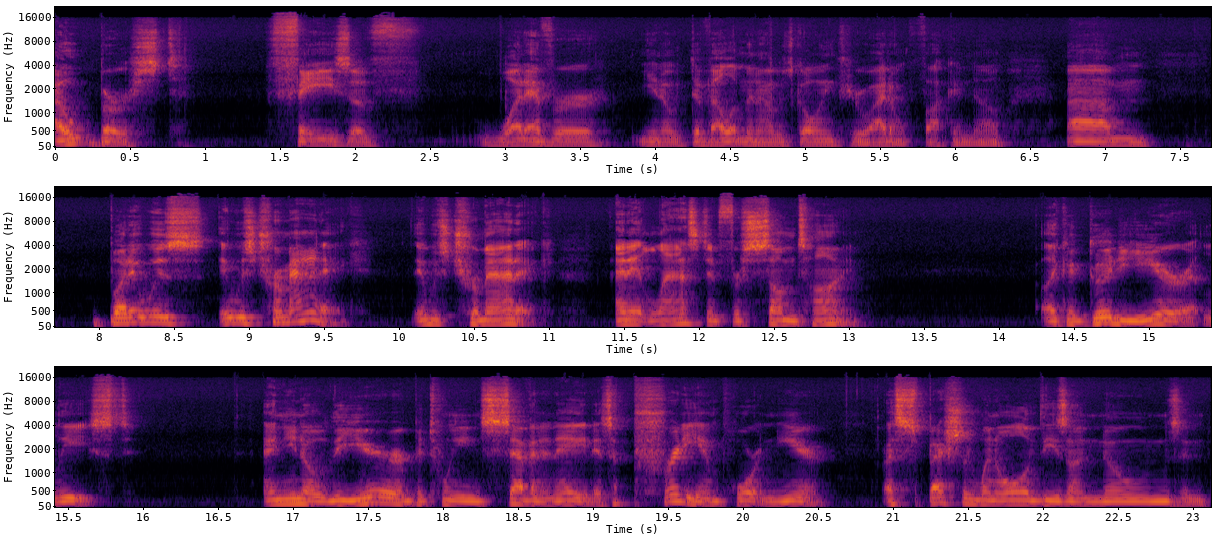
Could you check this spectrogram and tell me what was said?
outburst phase of whatever you know development I was going through. I don't fucking know. Um, but it was it was traumatic. It was traumatic, and it lasted for some time, like a good year at least. And you know, the year between seven and eight is a pretty important year, especially when all of these unknowns and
